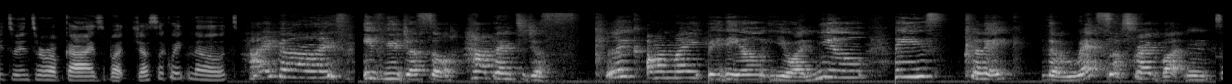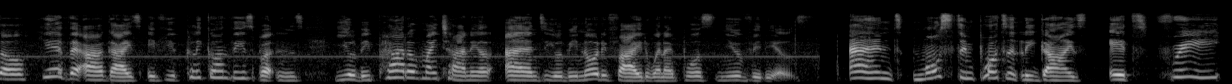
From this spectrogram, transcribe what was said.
sorry to interrupt guys but just a quick note. Hi guys. If you just so happen to just click on my video you are new please click the red subscribe button. So here they are guys. If you click on these buttons you'll be part of my channel and you'll be notified when I post new videos. And most importantly guys it's free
